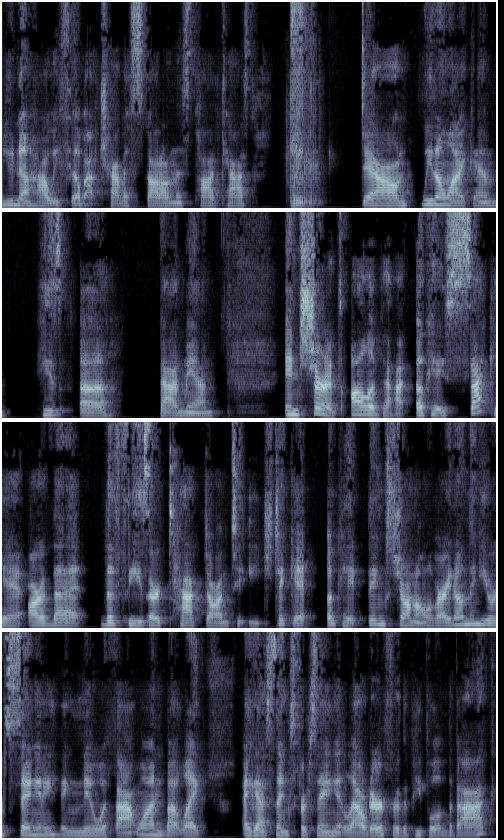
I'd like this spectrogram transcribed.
you know how we feel about Travis Scott on this podcast. Down. We don't like him. He's a bad man insurance, all of that. Okay. Second are that the fees are tacked on to each ticket. Okay. Thanks, John Oliver. I don't think you were saying anything new with that one, but like, I guess thanks for saying it louder for the people in the back.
